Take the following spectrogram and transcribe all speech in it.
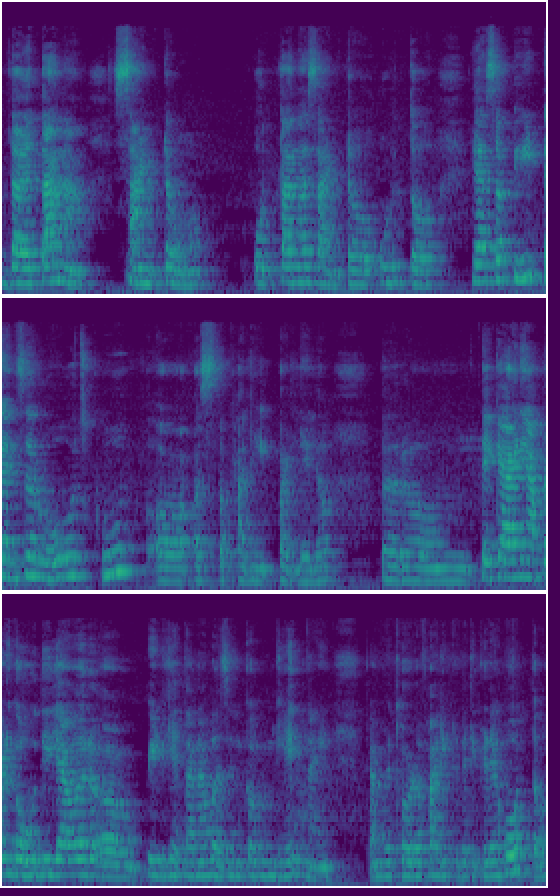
दळताना सांडतं ओतताना सांडतं उडतं. हे असं पीठ त्यांचं रोज खूप असतं खाली पडलेलं. तर ते काय आणि आपण गहू दिल्यावर पीठ घेताना वजन करून घेत नाही. त्यामुळे थोडंफार इकडे तिकडे होतं.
